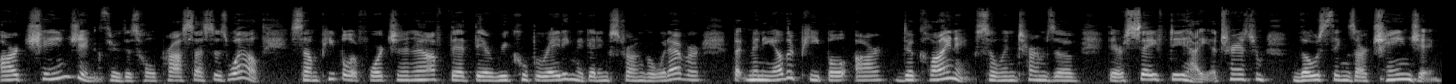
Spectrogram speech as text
are changing through this whole process as well. Some people are fortunate enough that they're recuperating, they're getting stronger, whatever, but many other people are declining. So in terms of their safety, how you transform, those things are changing.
